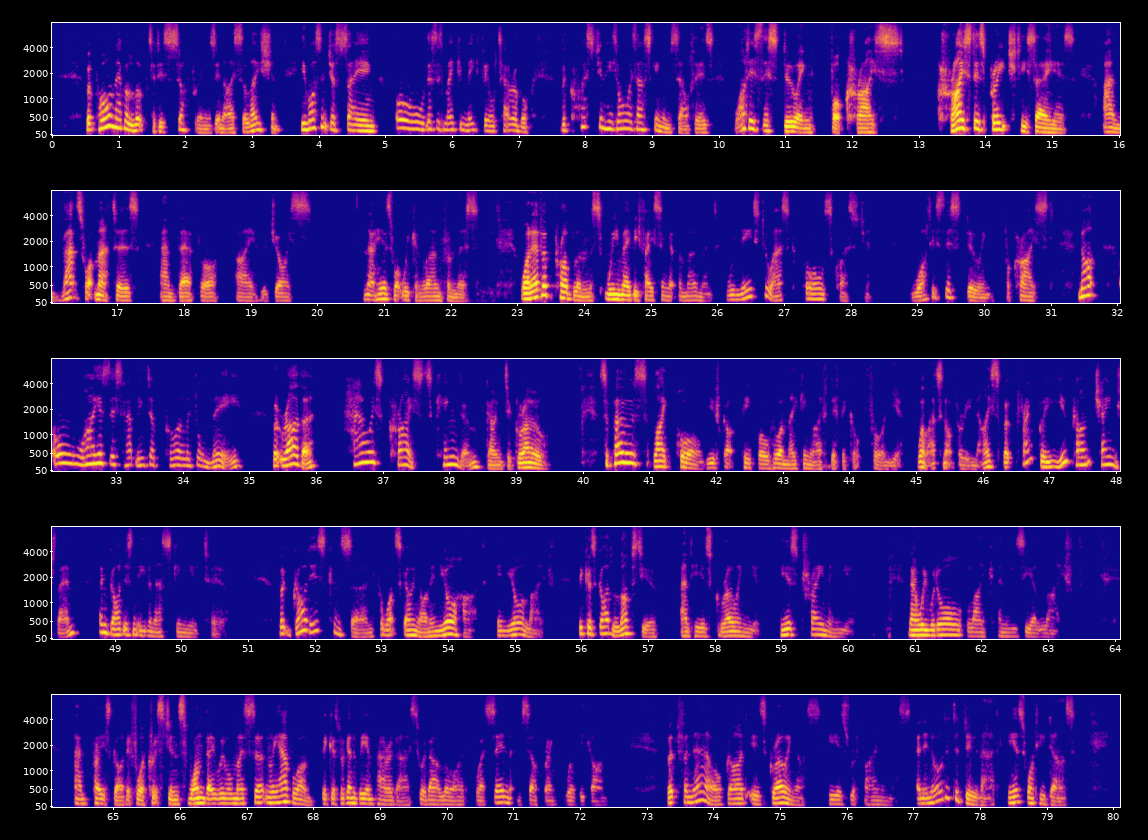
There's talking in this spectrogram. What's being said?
But Paul never looked at his sufferings in isolation. He wasn't just saying, Oh, this is making me feel terrible. The question he's always asking himself is, what is this doing for Christ? Christ is preached, he says, and that's what matters, and therefore I rejoice. Now, here's what we can learn from this. Whatever problems we may be facing at the moment, we need to ask Paul's question What is this doing for Christ? Not, oh, why is this happening to poor little me? But rather, how is Christ's kingdom going to grow? Suppose, like Paul, you've got people who are making life difficult for you. Well, that's not very nice, but frankly, you can't change them, and God isn't even asking you to. But God is concerned for what's going on in your heart, in your life, because God loves you and He is growing you, He is training you. Now, we would all like an easier life. And praise God, if we're Christians, one day we will most certainly have one because we're going to be in paradise with our Lord where sin and suffering will be gone. But for now, God is growing us, He is refining us. And in order to do that, here's what He does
